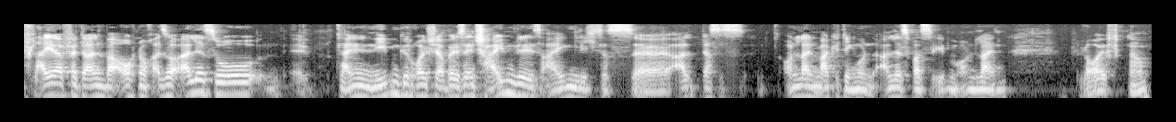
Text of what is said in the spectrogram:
Flyer verteilen wir auch noch, also alles so äh, kleine Nebengeräusche, aber das Entscheidende ist eigentlich, dass, äh, dass es Online-Marketing und alles, was eben online läuft. Ne?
